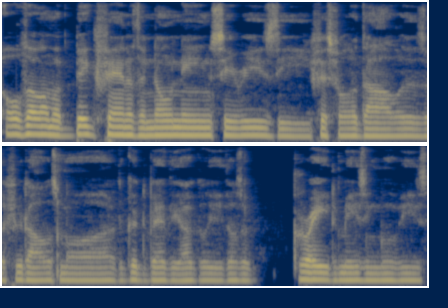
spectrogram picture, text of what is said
Although I'm a big fan of the No Name series, the Fistful of Dollars, A Few Dollars More, The Good, the Bad, the Ugly, those are great, amazing movies.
